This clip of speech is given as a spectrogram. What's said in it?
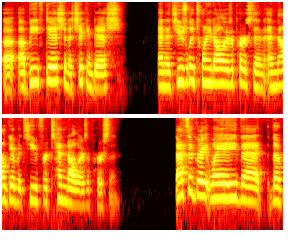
a, a beef dish and a chicken dish, and it's usually twenty dollars a person, and they'll give it to you for ten dollars a person. That's a great way that the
